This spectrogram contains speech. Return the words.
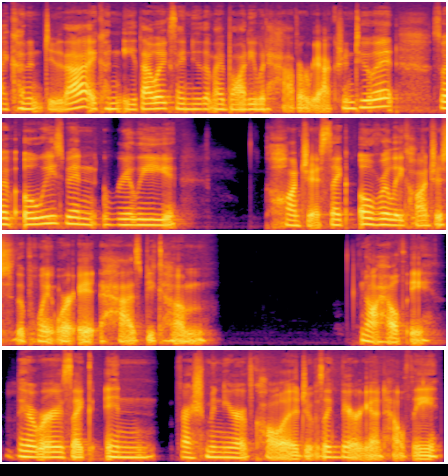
I couldn't do that. I couldn't eat that way because I knew that my body would have a reaction to it. So I've always been really conscious, like overly conscious to the point where it has become not healthy. There was like in freshman year of college, it was like very unhealthy.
